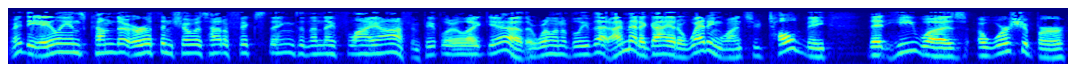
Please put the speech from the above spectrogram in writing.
Right? The aliens come to Earth and show us how to fix things, and then they fly off. And people are like, yeah, they're willing to believe that. I met a guy at a wedding once who told me that he was a worshiper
